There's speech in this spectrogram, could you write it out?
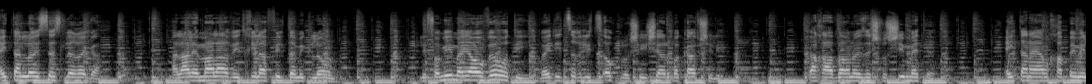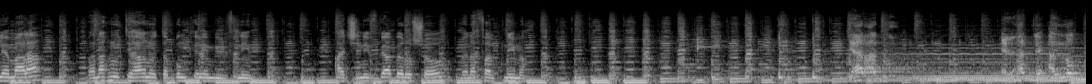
איתן לא היסס לרגע. עלה למעלה והתחיל להפעיל את המקלעון. לפעמים היה עובר אותי, והייתי צריך לצעוק לו שיישאר בקו שלי. ככה עברנו איזה 30 מטר. איתן היה מחפה מלמעלה, ואנחנו טיהרנו את הבונקרים מבפנים. עד שנפגע בראשו ונפל פנימה. ירדנו אל התעלות,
